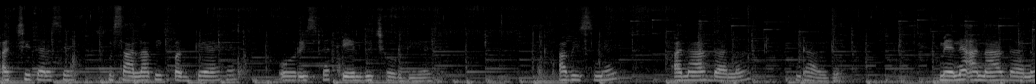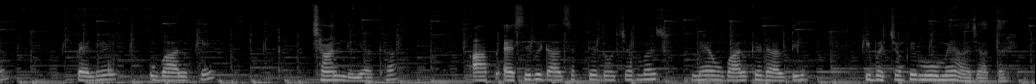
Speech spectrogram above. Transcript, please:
अच्छी तरह से मसाला भी पक गया है और इसमें तेल भी छोड़ दिया है। अब इसमें अनारदाना डाल दें। मैंने अनारदाना पहले उबाल के छान लिया था। आप ऐसे भी डाल सकते हैं, दो चम्मच। मैं उबाल के डालती हूँ कि बच्चों के मुँह में आ जाता है।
